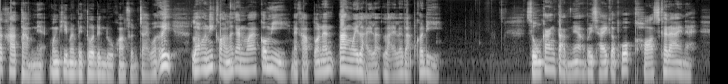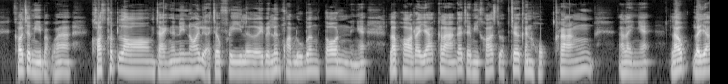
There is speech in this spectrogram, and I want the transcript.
ราคาต่ำเนี่ยบางทีมันเป็นตัวดึงดูความสนใจว่าเอ้ยลองนนี้ก่อนแล้วกันว่าก็มีนะครับเพราะนั้นตั้งไว้หลายหลายระดับก็ดี สูงกลางต่ำเนี่ยเอาไปใช้กับพวกคอสก็ได้นะเขาจะมีแบบว่าคอสทดลองจ่ายเงินน้อยๆหรืออาจจะฟรีเลย เป็นเรื่องความรู้เบื้องต้นอย่างเงี้ยแล้วพอระยะกลางก็จะมีคอสแบบเจอกัน 6 ครั้งอะไรเงี้ยแล้วระยะ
